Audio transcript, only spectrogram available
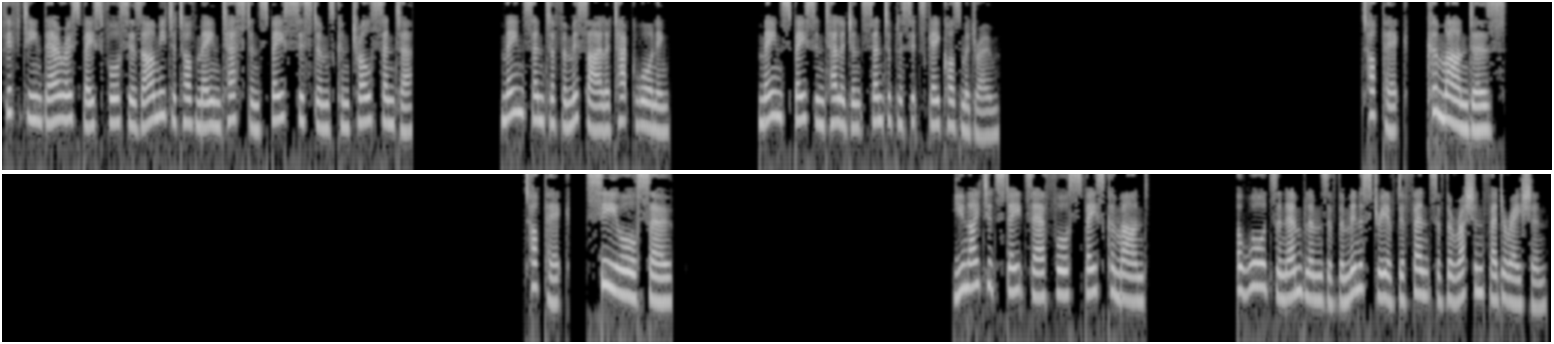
15th Aerospace Forces Army Titov Main Test and Space Systems Control Center. Main Center for Missile Attack Warning Main Space Intelligence Center Plesetsk Cosmodrome Topic: Commanders. Topic: See also. United States Air Force Space Command Awards and emblems of the Ministry of Defense of the Russian Federation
